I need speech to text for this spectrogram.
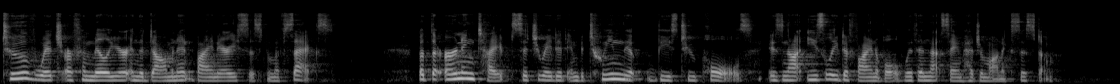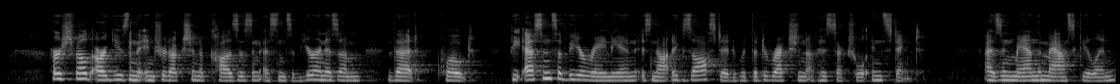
two of which are familiar in the dominant binary system of sex. But the Urning type, situated in between the, these two poles, is not easily definable within that same hegemonic system. Hirschfeld argues in the introduction of Causes and Essence of Uranism that, quote, the essence of the Uranian is not exhausted with the direction of his sexual instinct. As in man, the masculine,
